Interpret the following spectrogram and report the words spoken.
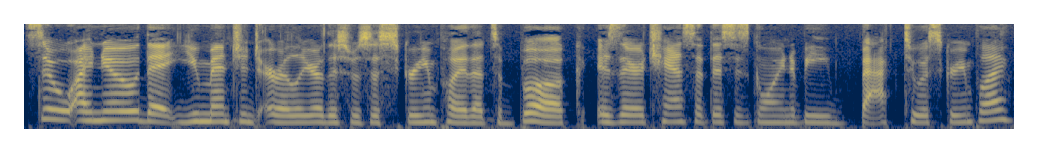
So I know that you mentioned earlier this was a screenplay that's a book. Is there a chance that this is going to be back to a screenplay?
